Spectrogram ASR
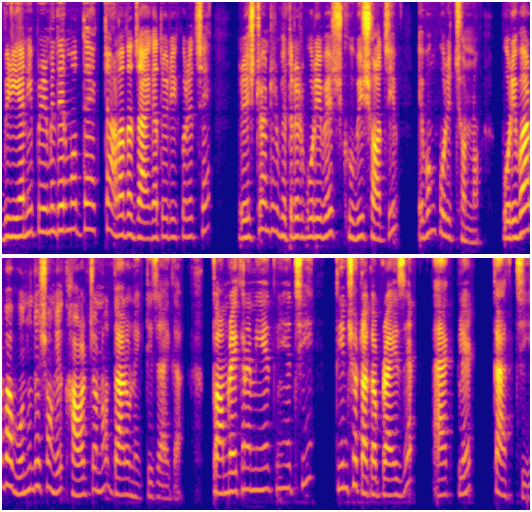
বিরিয়ানি প্রেমীদের মধ্যে একটা আলাদা জায়গা তৈরি করেছে। রেস্টুরেন্টের ভেতরের পরিবেশ খুবই সজীব এবং পরিচ্ছন্ন। পরিবার বা বন্ধুদের সঙ্গে খাওয়ার জন্য দারুণ একটি জায়গা। তো আমরা এখানে নিয়ে নিয়েছি তিনশো টাকা প্রাইজের এক প্লেট কাচ্চি।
